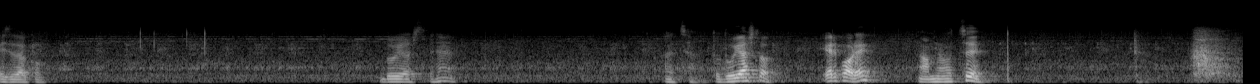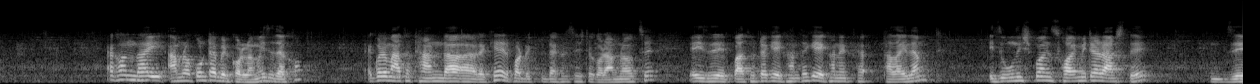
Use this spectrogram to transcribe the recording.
এই যে দেখো, দুই আসছে হ্যাঁ? আচ্ছা তো দুই আসলো? এরপরে আমরা হচ্ছে এখন ভাই আমরা কোনটা বের করলাম? এই যে দেখো, একবারে মাথা ঠান্ডা রেখে এরপর একটু দেখার চেষ্টা করো। আমরা হচ্ছে এই যে পাথরটাকে এখান থেকে এখানে ফেলাইলাম। এই যে উনিশ পয়েন্ট ছয় মিটার আসতে যে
